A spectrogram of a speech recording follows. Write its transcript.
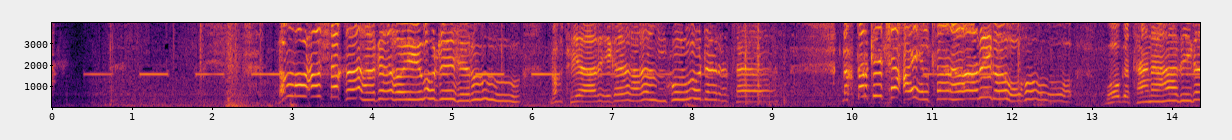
Dhammaca shaqaaga haygu dhiru nabti adigan ku dhartaa dhakhtarkii jacaylkana adiga boogatan adiga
